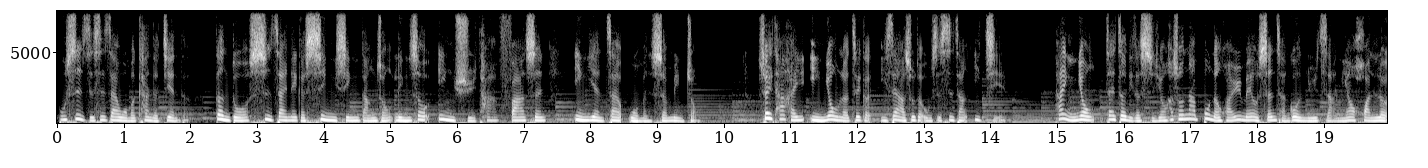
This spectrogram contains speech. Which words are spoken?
不是只是在我们看得见的，更多是在那个信心当中领受应许，它发生应验在我们生命中。所以他还引用了这个以赛亚书的五十四章一节，他引用在这里的使用，他说：“那不能怀孕、没有生产过的女子啊，你要欢乐；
